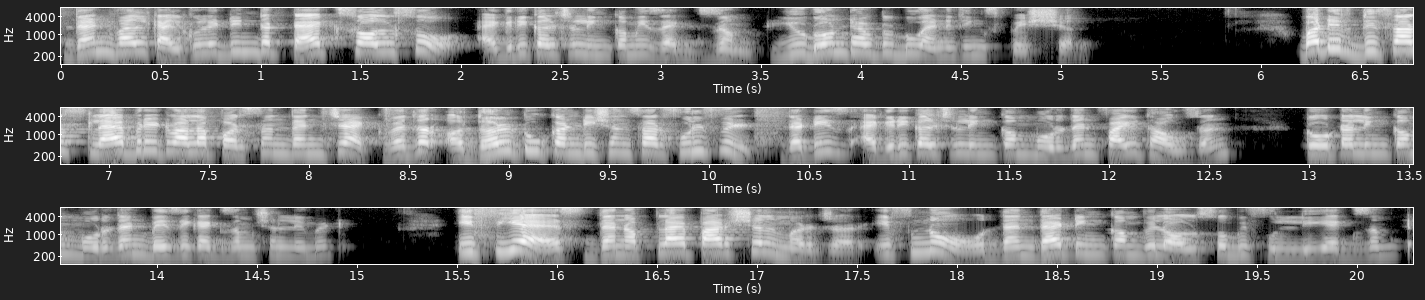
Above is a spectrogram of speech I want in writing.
then while calculating the tax also, agricultural income is exempt. You don't have to do anything special. But if these are slab rate wala person, then check whether other two conditions are fulfilled. That is agricultural income more than 5000, total income more than basic exemption limit. If yes, then apply partial merger. If no, then that income will also be fully exempt.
